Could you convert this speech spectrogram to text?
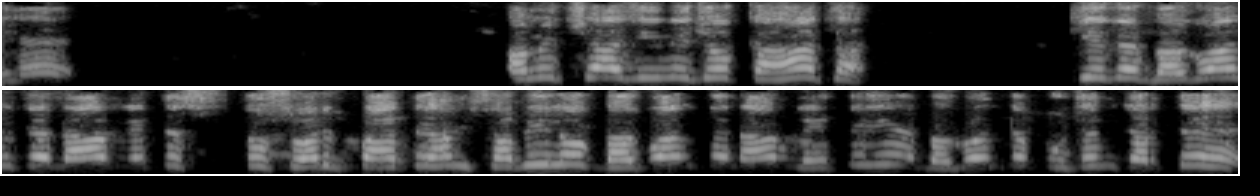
है। अमित शाह जी ने जो कहा था कि अगर भगवान का नाम लेते तो स्वर्ग पाते, हम सभी लोग भगवान का नाम लेते ही हैं, भगवान का पूजन करते हैं,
